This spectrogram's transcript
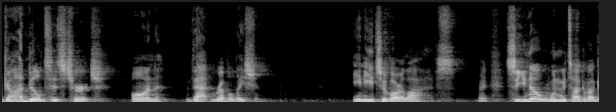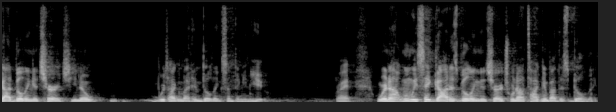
God builds his church on that revelation in each of our lives. Right? So, you know, when we talk about God building a church, you know, we're talking about Him building something in you. Right? We're not, when we say God is building the church, we're not talking about this building.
